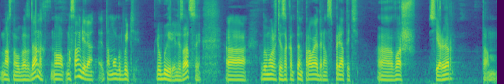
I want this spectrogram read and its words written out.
на основе базы данных, но на самом деле это могут быть любые реализации. Э, вы можете за контент-провайдером спрятать э, ваш сервер, там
